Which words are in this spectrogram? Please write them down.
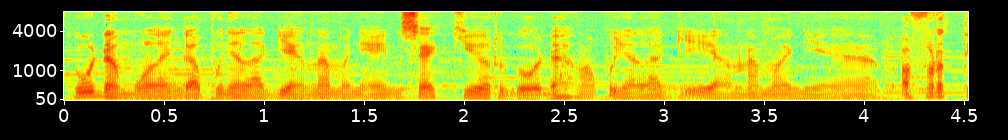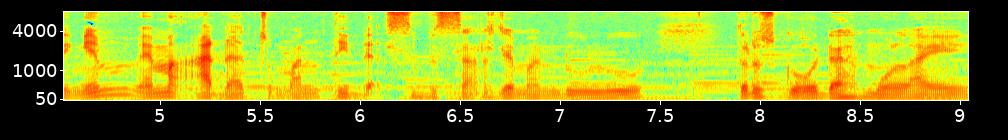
gue udah mulai nggak punya lagi yang namanya insecure gue udah nggak punya lagi yang namanya overthinking. Memang ada cuman tidak sebesar zaman dulu. Terus gue udah mulai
